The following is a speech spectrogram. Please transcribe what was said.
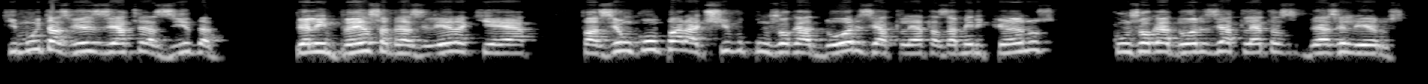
que muitas vezes é trazida pela imprensa brasileira, que é fazer um comparativo com jogadores e atletas americanos com jogadores e atletas brasileiros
